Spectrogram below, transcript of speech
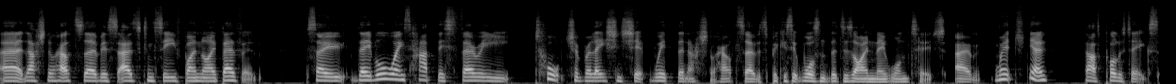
uh, National Health Service as conceived by Nye Bevan. So they've always had this very tortured relationship with the National Health Service because it wasn't the design they wanted, um, which, you know, that's politics.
